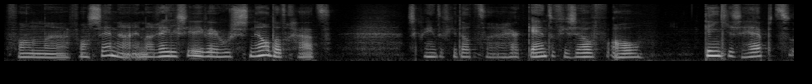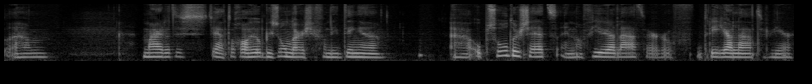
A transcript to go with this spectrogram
van, uh, van Senna. En dan realiseer je weer hoe snel dat gaat. Dus ik weet niet of je dat uh, herkent, of je zelf al kindjes hebt. Um, maar dat is ja, toch al heel bijzonder als je van die dingen uh, op zolder zet en dan vier jaar later of drie jaar later weer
